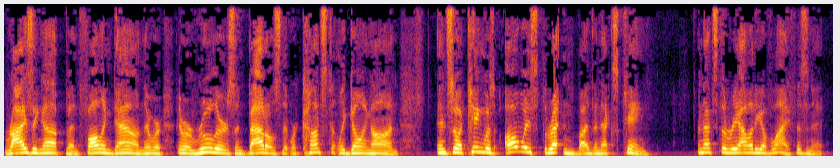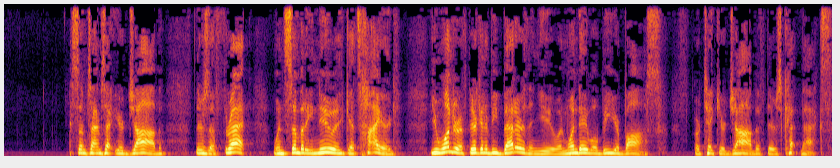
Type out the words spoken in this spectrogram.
rising up and falling down. There were there were rulers and battles that were constantly going on, and so a king was always threatened by the next king. And that's the reality of life, isn't it? Sometimes at your job, there's a threat when somebody new gets hired. You wonder if they're going to be better than you and one day will be your boss or take your job if there's cutbacks.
